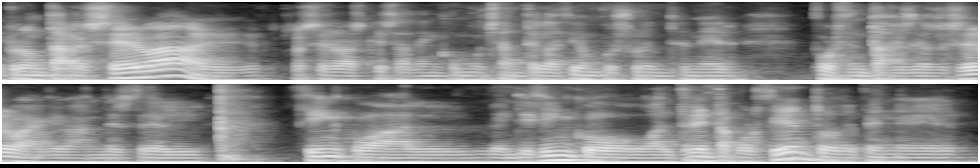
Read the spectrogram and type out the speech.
pronta reserva, eh, reservas que se hacen con mucha antelación pues suelen tener porcentajes de reserva que van desde el 5 al 25 o al 30%, depende.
